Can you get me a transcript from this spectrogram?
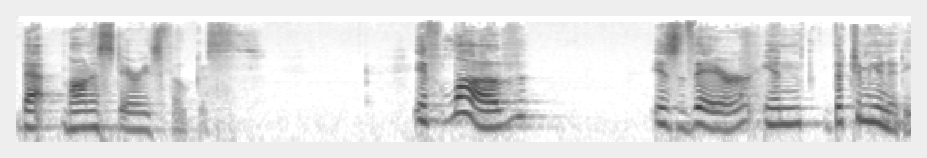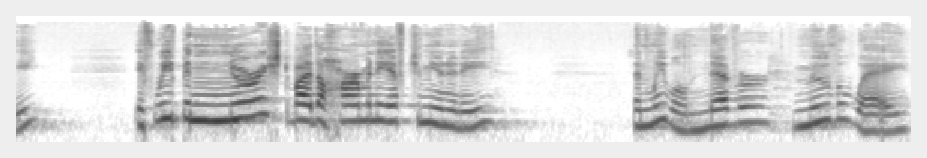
that monastery's focus. If love is there in the community, if we've been nourished by the harmony of community, then we will never move away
